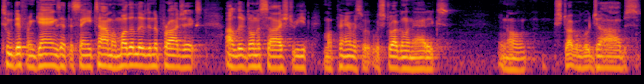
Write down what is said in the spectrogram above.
two different gangs at the same time. My mother lived in the projects. I lived on a side street. My parents were, were struggling addicts, you know, struggled with jobs.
